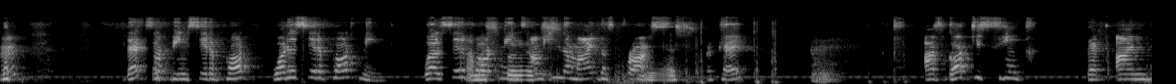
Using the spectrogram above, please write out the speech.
Hmm? That's not being set apart. What does set apart mean? Well, set I'm apart means I'm in the mind of Christ. Yes. Okay. I've got to think that I'm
